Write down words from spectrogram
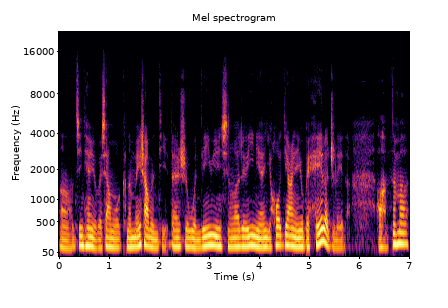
嗯，今天有个项目可能没啥问题，但是稳定运行了这个一年以后，第二年又被黑了之类的。啊，那么，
